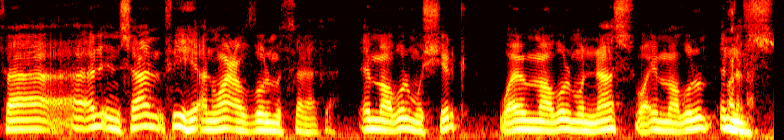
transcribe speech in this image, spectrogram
فالإنسان فيه أنواع الظلم الثلاثة إما ظلم الشرك وإما ظلم الناس وإما ظلم النفس.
